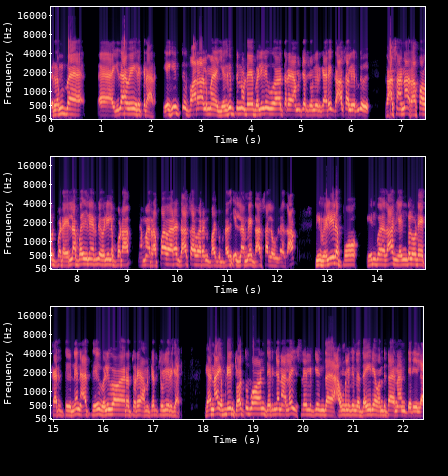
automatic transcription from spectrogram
ரொம்ப இதாகவே இருக்கிறார். எகிப்து பாராளுமன்ற எகிப்தினுடைய வெளிவிவகாரத்துறை அமைச்சர் சொல்லியிருக்காரு காசாலிருந்து காசானா ரஃபா உட்பட எல்லா பகுதியிலேருந்து வெளியில் வெளியில போடா. நம்ம ரஃபா வேற காசா வேறன்னு பார்க்கக்கூடாது எல்லாமே காசால உள்ளதான் நீ வெளியில போ என்பதுதான் எங்களுடைய கருத்துன்னு நேற்று வெளிவிவகாரத்துறை அமைச்சர் சொல்லியிருக்கார். ஏன்னா எப்படின்னு தோத்து போவான்னு தெரிஞ்சனால இஸ்ரேலுக்கு இந்த அவங்களுக்கு இந்த தைரியம் வந்துட்டா என்னன்னு தெரியல.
